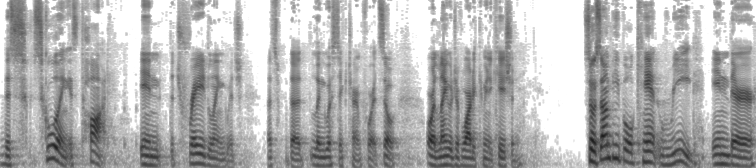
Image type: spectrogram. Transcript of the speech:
the schooling is taught in the trade language. That's the linguistic term for it. So, or language of wider communication. So some people can't read in their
